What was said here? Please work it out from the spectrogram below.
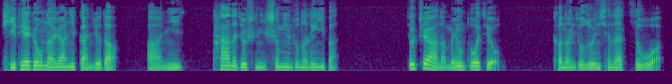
体贴中呢，让你感觉到啊，你他呢就是你生命中的另一半。就这样的，没用多久，可能你就沦陷在自我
